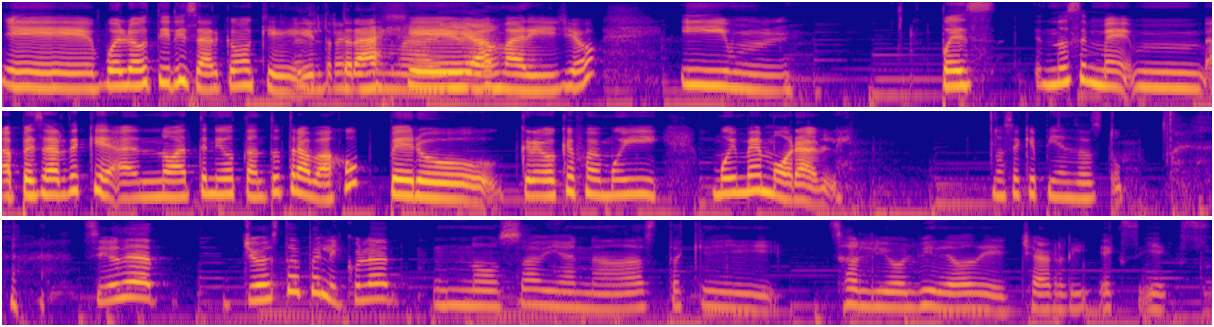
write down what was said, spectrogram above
eh, vuelve a utilizar como que el, traje, amarillo. y mm, pues no sé, me, mm, a pesar de que no ha tenido tanto trabajo, pero creo que fue muy, muy memorable. No sé qué piensas tú. Sí, o sea, yo esta película no sabía nada hasta que salió el video de Charlie XCX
